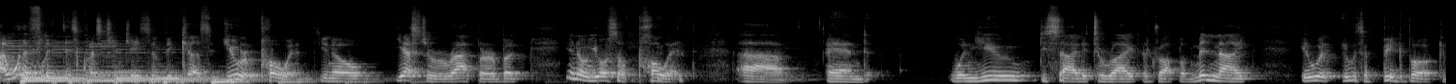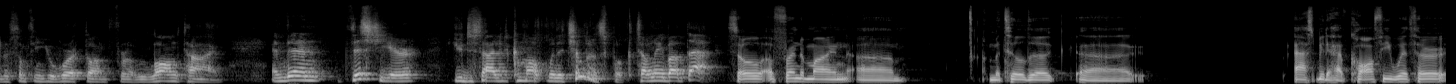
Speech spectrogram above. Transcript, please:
I want to flip this question, Jason, because you're a poet. You know, yes, you're a rapper, but you know, you're also a poet. Uh, and when you decided to write A Drop of Midnight, it was it was a big book and it's something you worked on for a long time. And then this year, you decided to come up with a children's book. Tell me about that. So a friend of mine, um, Matilda, uh, asked me to have coffee with her,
